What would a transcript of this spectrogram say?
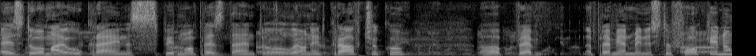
Es domāju Ukrainas pirmo prezidentu Leonidu Kravčuku, pre, premjerministru Fokinu,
